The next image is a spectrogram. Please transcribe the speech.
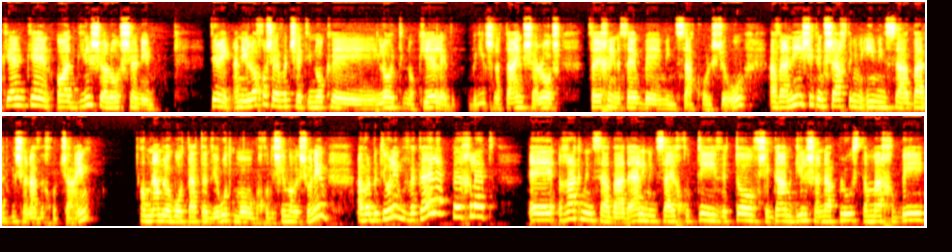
כן, כן, או עד גיל 3 שנים. תראי, אני לא חושבת שתינוק, אה, לא תינוק, ילד, בגיל שנתיים-שלוש, צריך להינשא במנסה כלשהו, אבל אני אישית המשכתי עם מנסה הבד בגיל שנה וחודשיים, אמנם לא באותה תדירות כמו בחודשים הראשונים, אבל בטיולים וכאלה, בהחלט. אה, רק מנסה בד, היה לי מנסה איכותי וטוב, שגם גיל שנה פלוס תמך בי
